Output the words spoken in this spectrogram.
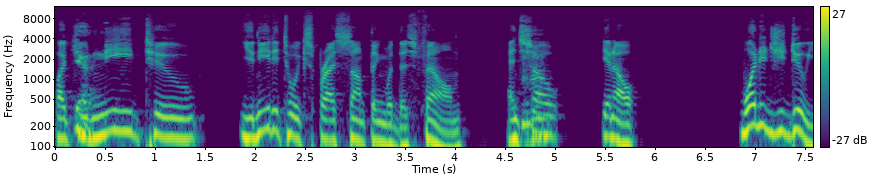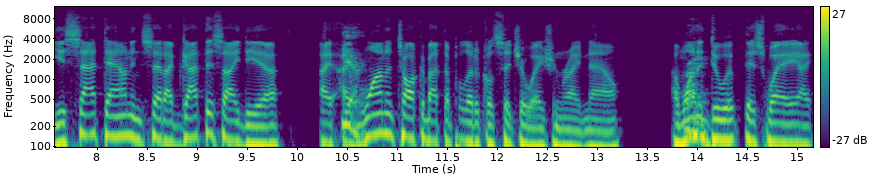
But you need to you needed to express something with this film. And so, mm-hmm. you know, what did you do? You sat down and said, I've got this idea. I, yeah. I want to talk about the political situation right now. I want right. to do it this way. I,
